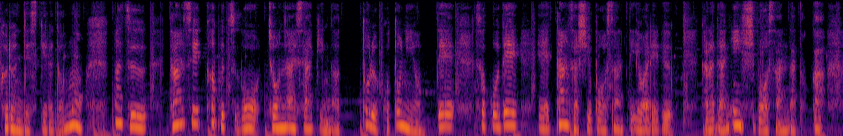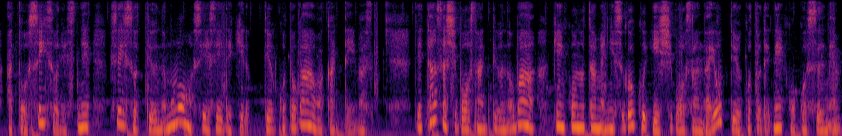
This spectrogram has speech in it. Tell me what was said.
くるんですけれども、まず炭水化物を腸内細菌が取ることによって、そこで、えー、炭素脂肪酸って言われる体にいい脂肪酸だとか、あと水素ですね。水素っていうのも生成できるっていうことが分かっています。で、炭素脂肪酸っていうのは健康のためにすごくいい脂肪酸だよっていうことでね、ここ数年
